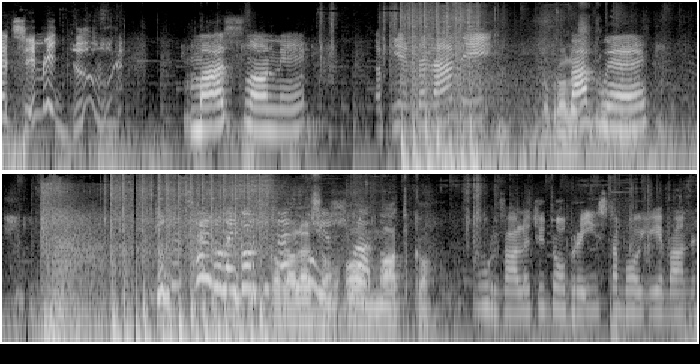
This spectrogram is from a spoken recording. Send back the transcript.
lecimy, dude. Masony, Napierdalany. Dobra, leży drugi. babłek. To ty celu najgorszy Dobra, leżą. O, matko. Kurwa, ale ty dobry instaboy jebany.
